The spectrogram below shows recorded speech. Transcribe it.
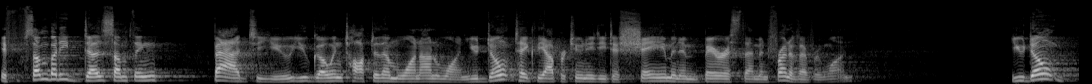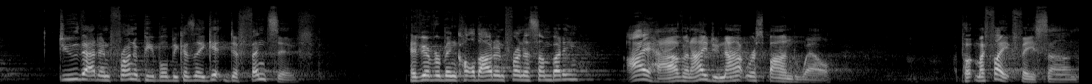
If somebody does something bad to you, you go and talk to them one on one. You don't take the opportunity to shame and embarrass them in front of everyone. You don't do that in front of people because they get defensive. Have you ever been called out in front of somebody? I have, and I do not respond well. I put my fight face on.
